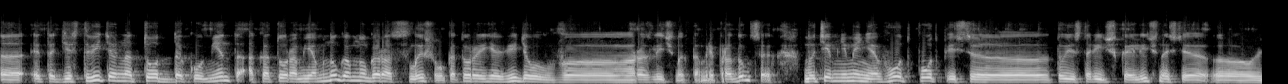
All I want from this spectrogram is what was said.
Э, это действительно тот документ, о котором я много-много раз слышал, который я видел в различных там репродукциях, но тем не менее вот подпись э, той исторической личности, э,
